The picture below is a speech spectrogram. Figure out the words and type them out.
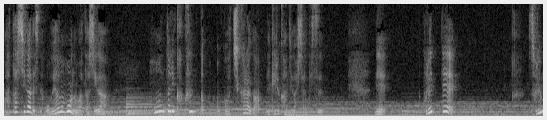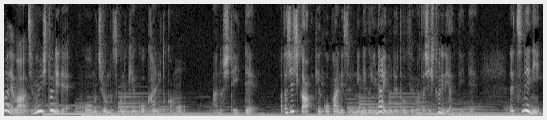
私がですね親の方の私が本当にカクンとこう力が抜ける感じがしたんです。でこれってそれまでは自分一人でこうもちろん息子の健康管理とかもあのしていて私しか健康管理する人間がいないので当然私一人でやっていてで常に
